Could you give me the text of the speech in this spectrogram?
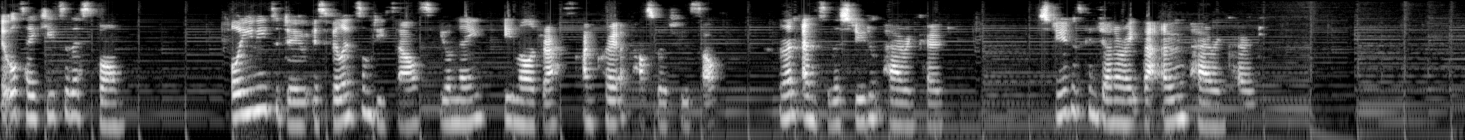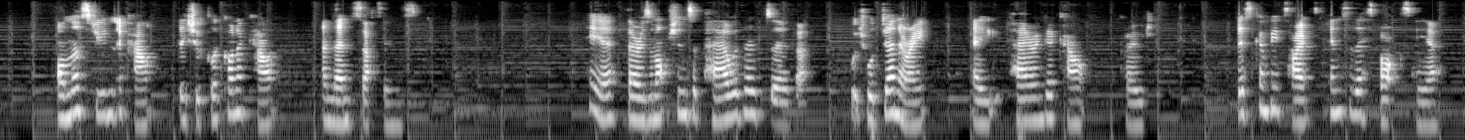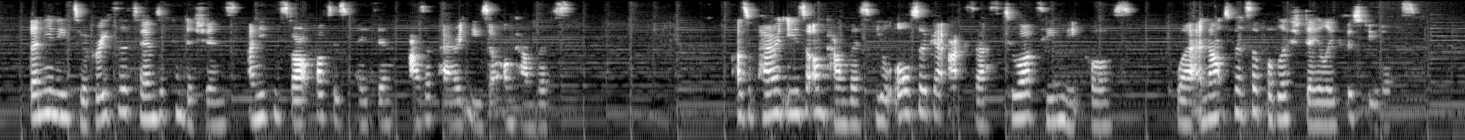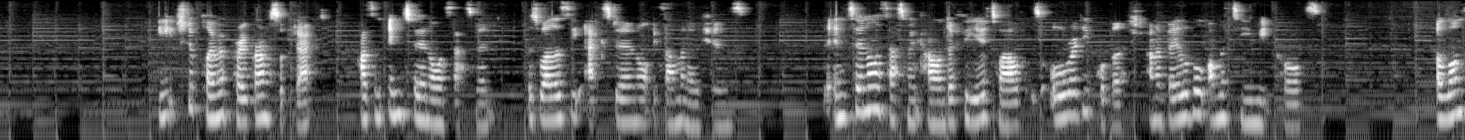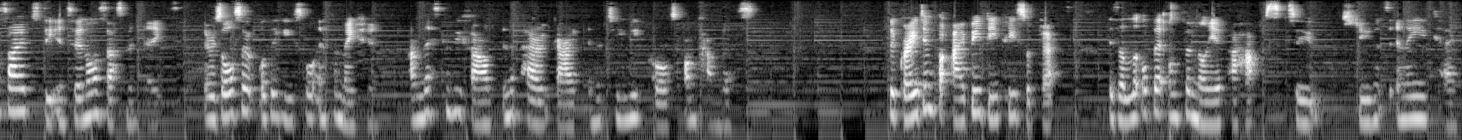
it will take you to this form. All you need to do is fill in some details, your name, email address and create a password for yourself, and then enter the student pairing code. Students can generate their own pairing code. On their student account, they should click on Account and then Settings. Here, there is an option to pair with an observer, which will generate a pairing account code. This can be typed into this box here. Then you need to agree to the terms and conditions and you can start participating as a parent user on Canvas. As a parent user on Canvas, you'll also get access to our Team Meet course, where announcements are published daily for students. Each diploma programme subject has an internal assessment as well as the external examinations the internal assessment calendar for Year 12 is already published and available on the Team Meet course. Alongside the internal assessment dates, there is also other useful information and this can be found in the parent guide in the Meet course on Canvas. The grading for IBDP subjects is a little bit unfamiliar perhaps to students in the UK.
